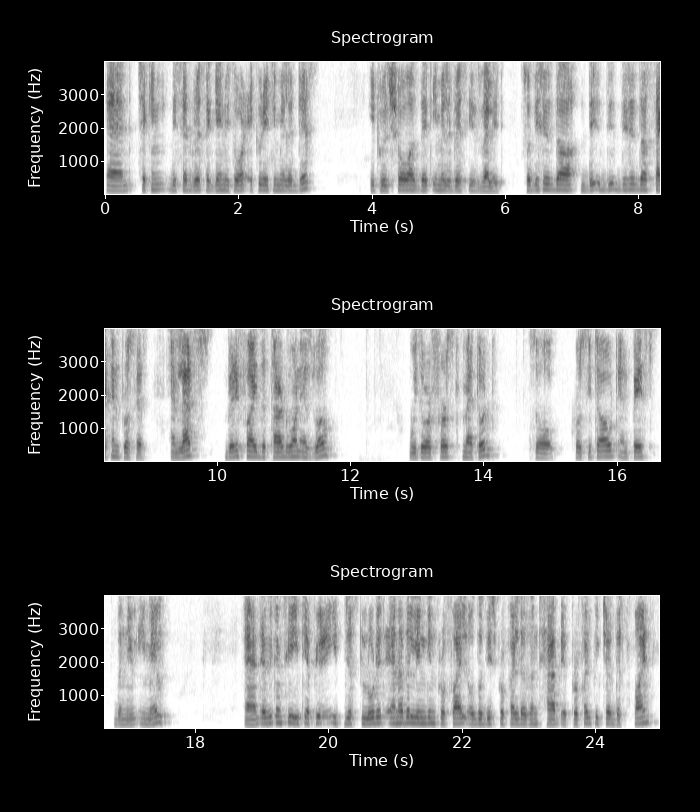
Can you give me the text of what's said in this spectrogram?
and checking this address again with our accurate email address it will show us that email address is valid. So this is the, the, this is the second process. And let's verify the third one as well with our first method. So cross it out and paste the new email. And as you can see it appear it just loaded another linkedin profile although this profile doesn't have a profile picture that's fine.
